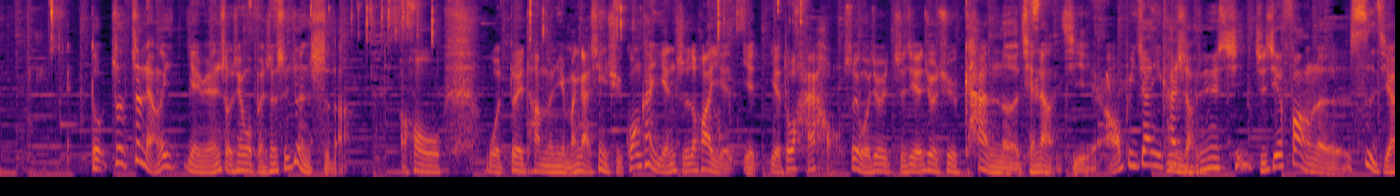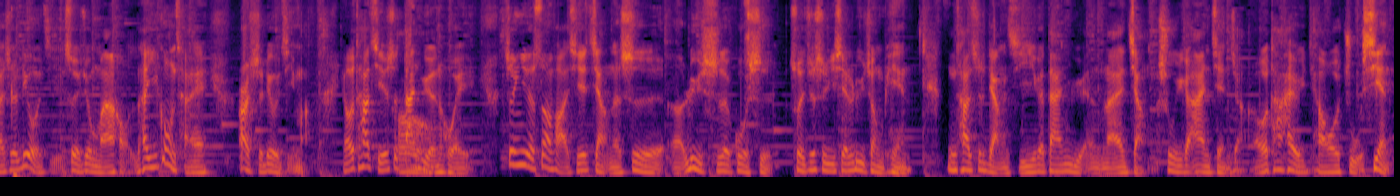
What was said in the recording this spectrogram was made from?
都这这两个演员，首先我本身是认识的。然后我对他们也蛮感兴趣，光看颜值的话也也也都还好，所以我就直接就去看了前两集。然后 B 站一开始好像是直接放了四集还是六集，所以就蛮好的。它一共才二十六集嘛，然后它其实是单元回。正义的算法其实讲的是呃律师的故事，所以就是一些律政片。那它是两集一个单元来讲述一个案件这样，然后它还有一条主线。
